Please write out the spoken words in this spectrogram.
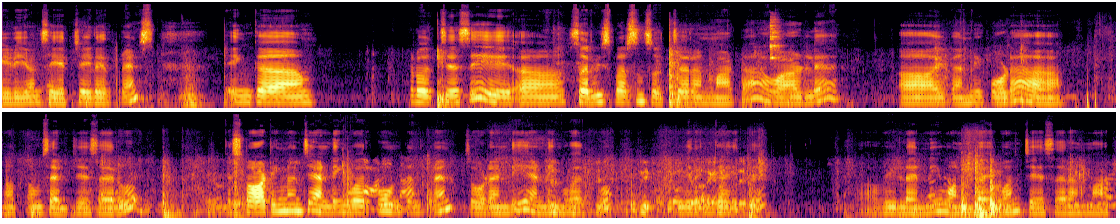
వీడియోని షేర్ చేయలేదు ఫ్రెండ్స్. ఇంకా ఇక్కడ వచ్చేసి సర్వీస్ పర్సన్స్ వచ్చారనమాట వాళ్ళే ఇవన్నీ కూడా మొత్తం సెట్ చేశారు. ఇంకా స్టార్టింగ్ నుంచి ఎండింగ్ వరకు ఉంటుంది ఫ్రెండ్. చూడండి ఎండింగ్ వరకు. ఈ విధంగా అయితే వీళ్ళన్నీ వన్ బై వన్ చేశారనమాట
